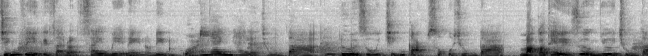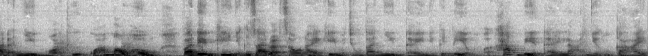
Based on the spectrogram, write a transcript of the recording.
chính vì cái giai đoạn say mê này nó đến quá nhanh hay là chúng ta lừa dối chính cảm xúc của chúng ta, mà có thể dường như chúng ta đã nhìn mọi thứ quá màu hồng. Và đến khi những cái giai đoạn sau này khi mà chúng ta nhìn thấy những cái điểm khác biệt hay là những cái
